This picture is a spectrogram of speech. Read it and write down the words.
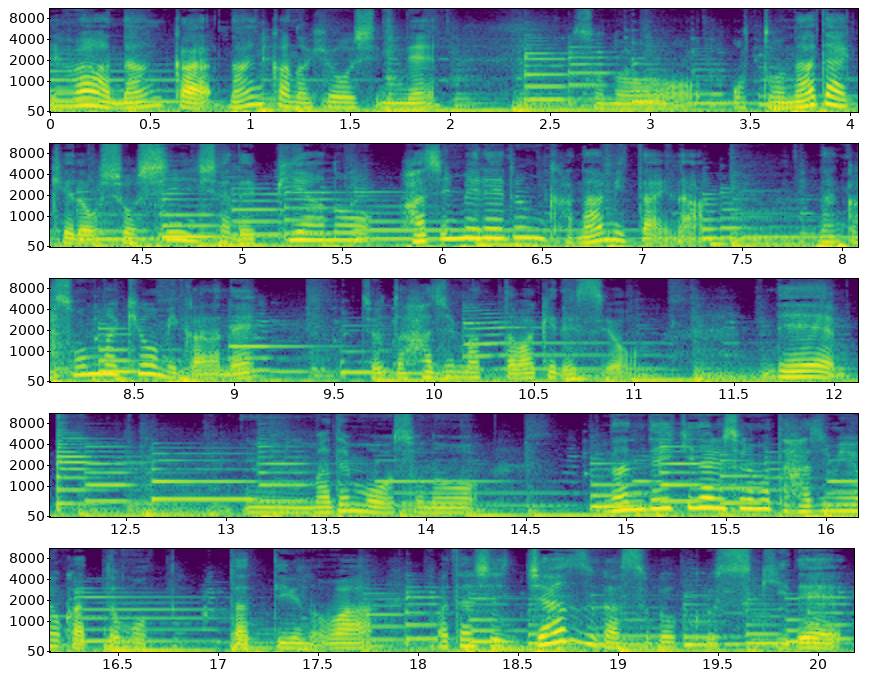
でまあなんかなんかの表紙にねその大人だけど初心者でピアノ始めれるんかなみたいななんかそんな興味からねちょっと始まったわけですよ。でうんまあでもそのなんでいきなりそれまた始めようかって思ったっていうのは私ジャズがすごく好きで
